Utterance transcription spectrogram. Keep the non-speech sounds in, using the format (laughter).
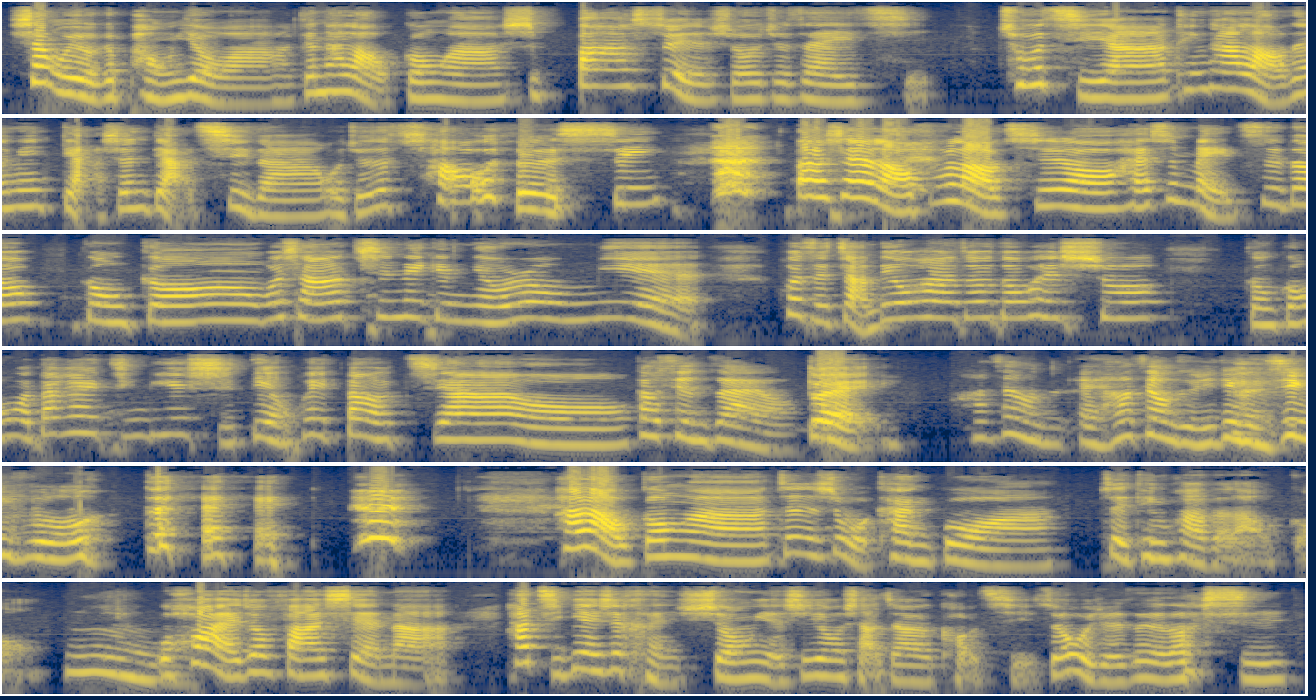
像我有个朋友啊，跟她老公啊，十八岁的时候就在一起。初期啊，听她老在那边嗲声嗲气的啊，我觉得超恶心。到现在老夫老妻哦，还是每次都公公，我想要吃那个牛肉面，或者讲电话之后都会说公公，我大概今天十点会到家哦。到现在哦，对，他这样子，哎，他这样子一定很幸福。(laughs) 对，她老公啊，真的是我看过啊最听话的老公。嗯，我后来就发现呐、他即便是很凶，也是用撒娇的口气，所以我觉得这个东西，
